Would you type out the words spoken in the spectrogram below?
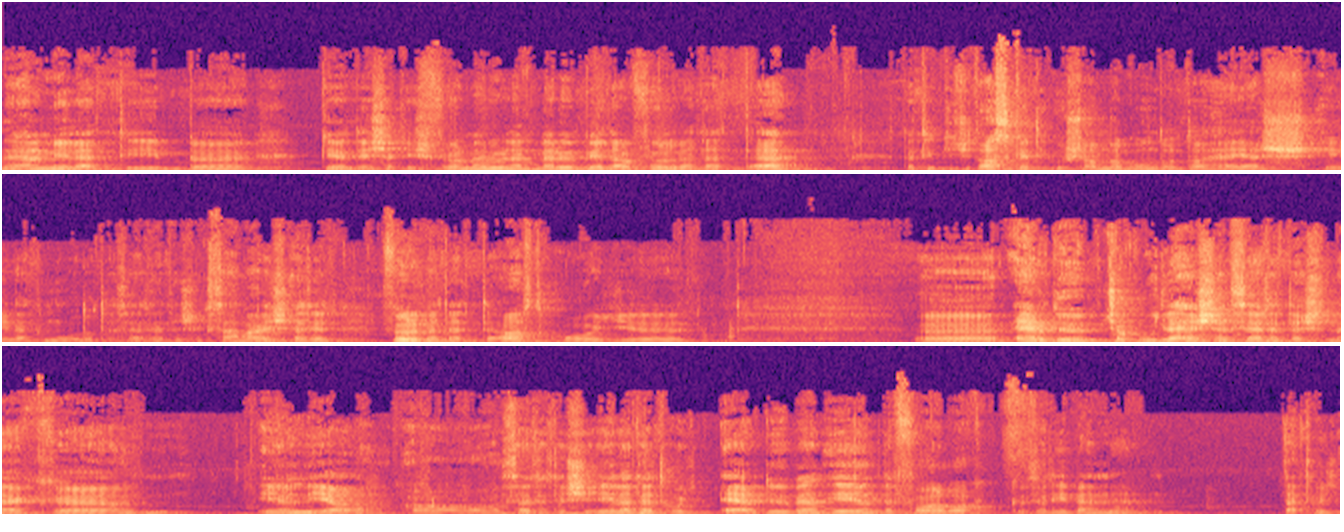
elméletibb kérdések is fölmerülnek, mert ő például fölvetette, tehát egy kicsit aszketikusabbnak gondolta a helyes életmódot a szerzetesek számára, és ezért fölvetette azt, hogy erdő csak úgy lehessen szerzetesnek élni a, a szerzetesi életet, hogy erdőben él, de falvak közelében nem. Tehát, hogy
